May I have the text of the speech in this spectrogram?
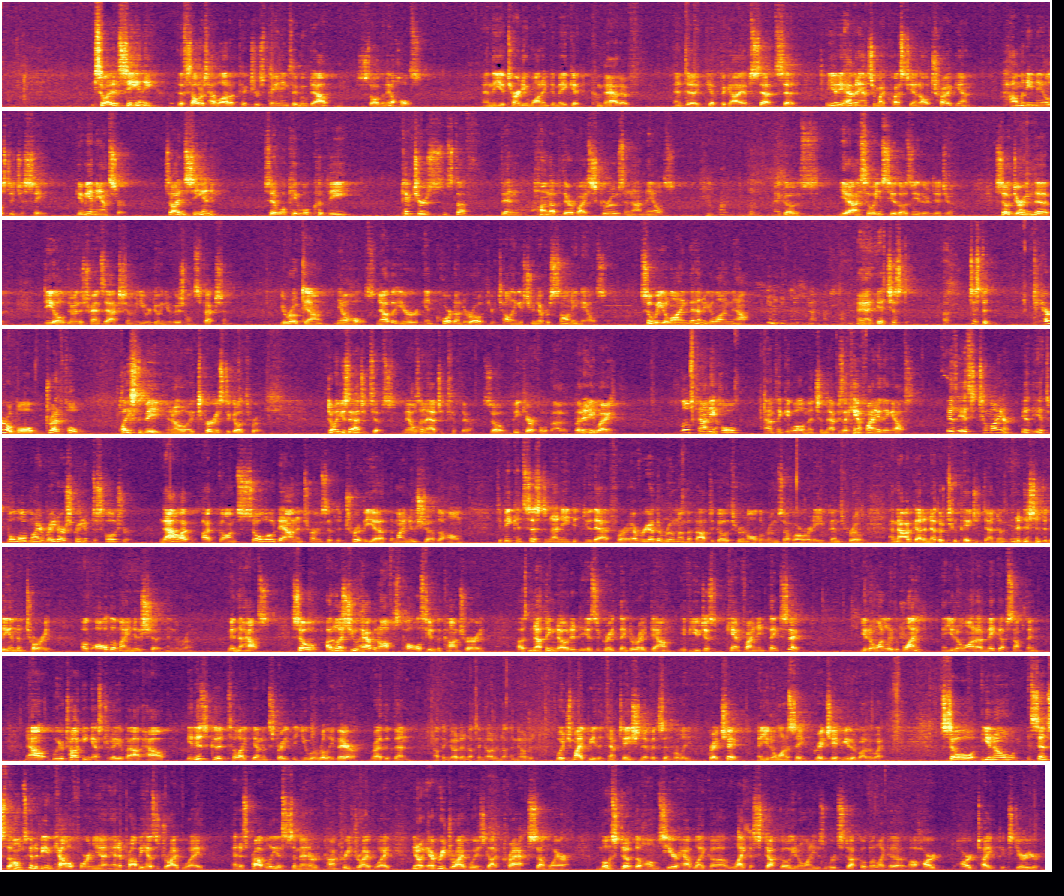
So I didn't see any the sellers had a lot of pictures, paintings. They moved out and saw the nail holes. And the attorney, wanting to make it combative and to get the guy upset, said, You know, you haven't answered my question. I'll try again. How many nails did you see? Give me an answer. So I didn't see any. Said, Okay, well, could the pictures and stuff been hung up there by screws and not nails? And he goes, Yeah. I said, Well, you didn't see those either, did you? So during the deal, during the transaction, when you were doing your visual inspection, you wrote down nail holes. Now that you're in court under oath, you're telling us you never saw any nails. So were you lying then or are you lying now? and it's just, a, just a terrible, dreadful place to be, you know, experience to go through. Don't use adjectives. Nail's an adjective there, so be careful about it. But anyway, little tiny hole, and I'm thinking, well, I'll mention that because I can't find anything else. It's, it's too minor. It, it's below my radar screen of disclosure. Now I've, I've gone so low down in terms of the trivia, the minutia of the home. To be consistent, I need to do that for every other room I'm about to go through and all the rooms I've already been through. And now I've got another two-page addendum, in addition to the inventory of all the minutia in the room, in the house. So unless you have an office policy to the contrary, uh, nothing noted is a great thing to write down if you just can't find anything to say. You don't want to leave it blank, and you don't want to make up something. Now, we were talking yesterday about how it is good to like demonstrate that you were really there rather than nothing noted, nothing noted, nothing noted, which might be the temptation if it's in really great shape. And you don't want to say great shape either, by the way. So, you know, since the home's going to be in California and it probably has a driveway, and it's probably a cement or concrete driveway, you know, every driveway's got cracks somewhere. Most of the homes here have like a like a stucco. You don't want to use the word stucco, but like a, a hard hard type exterior.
